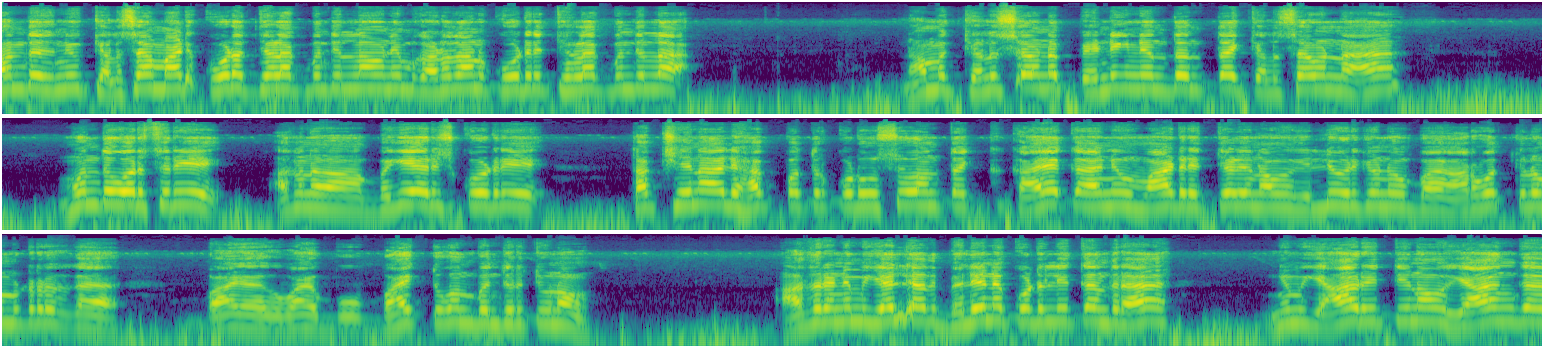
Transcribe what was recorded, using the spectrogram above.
ಒಂದು ನೀವು ಕೆಲಸ ಮಾಡಿ ಕೊಡತ್ ಹೇಳಕ್ಕೆ ಬಂದಿಲ್ಲ ನಾವು, ನಿಮ್ಗೆ ಅನುದಾನ ಕೊಡ್ರಿ ಅಂತ ಹೇಳಕ್ಕೆ ಬಂದಿಲ್ಲ. ನಮ್ಮ ಕೆಲಸವನ್ನು ಪೆಂಡಿಂಗ್ ನಿಂದಂಥ ಕೆಲಸವನ್ನು ಮುಂದುವರಿಸ್ರಿ, ಅದನ್ನು ಬಗೆಹರಿಸ್ಕೊಡ್ರಿ. ತಕ್ಷಣ ಅಲ್ಲಿ ಹಕ್ಕುಪತ್ರ ಕೊಡಿಸು ಅಂತ ಕಾಯಕ ನೀವು ಮಾಡಿರಿ ಅಂತೇಳಿ ನಾವು ಎಲ್ಲಿವರೆಗೂ ನಾವು ಬ ಅರವತ್ತು ಕಿಲೋಮೀಟ್ರ್ ಬೈಕ್ ತೊಗೊಂಡು ಬಂದಿರ್ತೀವಿ ನಾವು. ಆದರೆ ನಿಮ್ಗೆ ಎಲ್ಲಿ ಅದು ಬೆಲೆನೇ ಕೊಡಲಿಕ್ಕಂದ್ರೆ ನಿಮ್ಗೆ ಯಾವ ರೀತಿ ನಾವು ಹ್ಯಾಂಗೆ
